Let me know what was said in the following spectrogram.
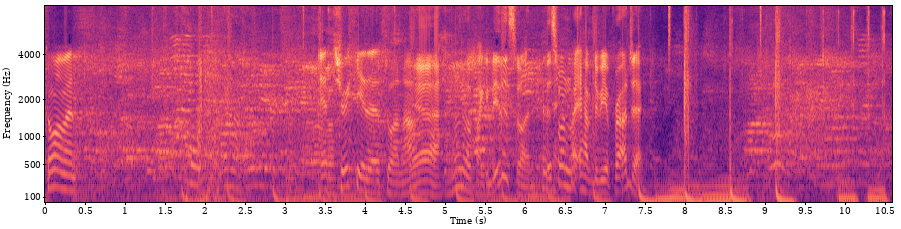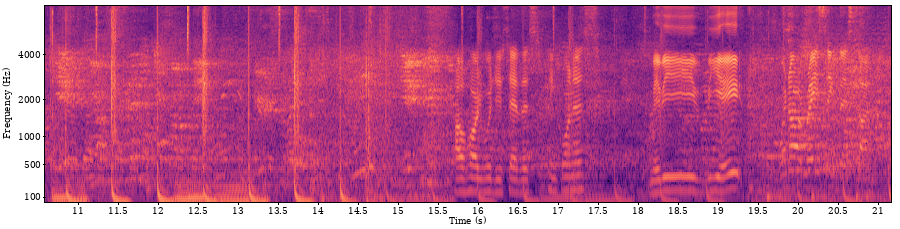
Come on, man. It's tricky, this one, huh? Yeah, I don't know if I can do this one. This one might have to be a project. How hard would you say this pink one is? Maybe V8? We're not racing this time.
